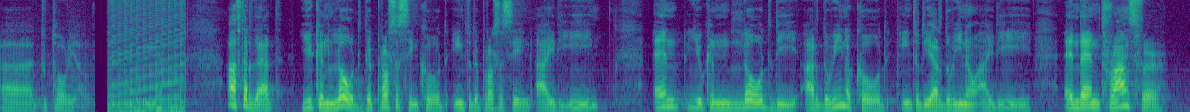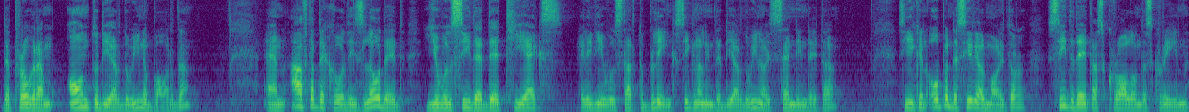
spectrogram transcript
uh, tutorial. After that, you can load the processing code into the processing IDE and you can load the Arduino code into the Arduino IDE and then transfer the program onto the Arduino board. And after the code is loaded, you will see that the TX LED will start to blink, signaling that the Arduino is sending data. So you can open the serial monitor, see the data scroll on the screen.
